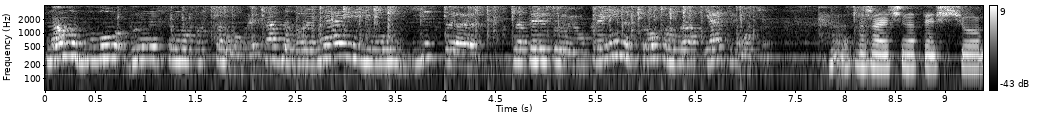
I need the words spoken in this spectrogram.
нами було винесено постанову, яка забороняє йому в'їзд е, на територію України строком на 5 років. Зважаючи на те, що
